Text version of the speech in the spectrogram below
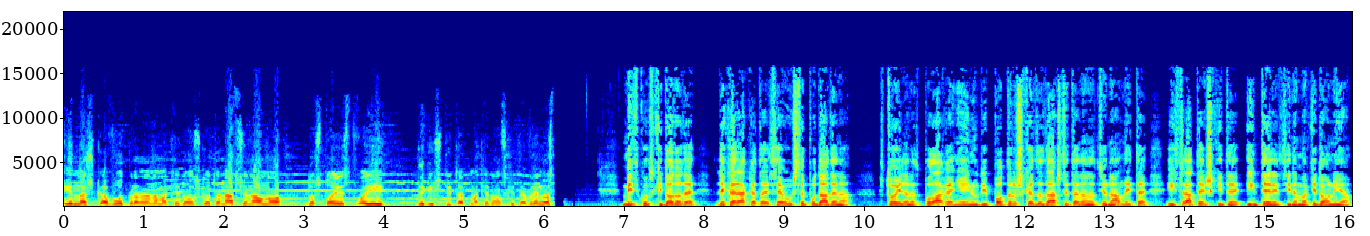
еднашка во одбрана на македонското национално достоинство и да ги штитат македонските вредности. Митковски додаде дека раката е се уште подадена, стои на располагање и нуди поддршка за заштита на националните и стратешките интереси на Македонија.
